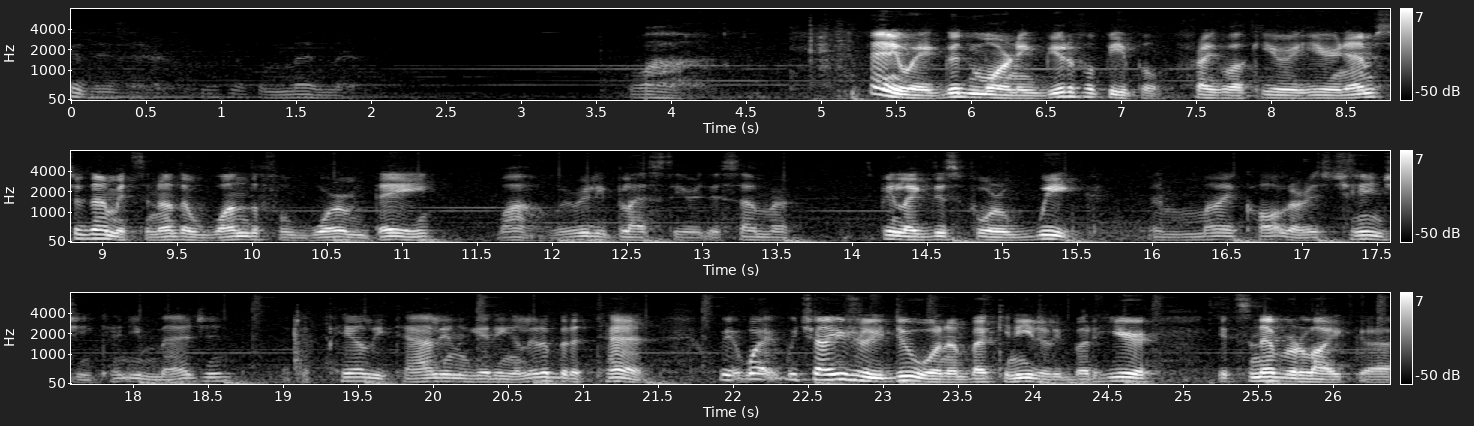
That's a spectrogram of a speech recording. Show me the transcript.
Look at like a madman. Wow. Anyway, good morning, beautiful people. Frank Valchiria here in Amsterdam. It's another wonderful warm day. Wow, we're really blessed here this summer. It's been like this for a week and my color is changing. Can you imagine? Like a pale Italian getting a little bit of tan, which I usually do when I'm back in Italy, but here it's never like uh,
